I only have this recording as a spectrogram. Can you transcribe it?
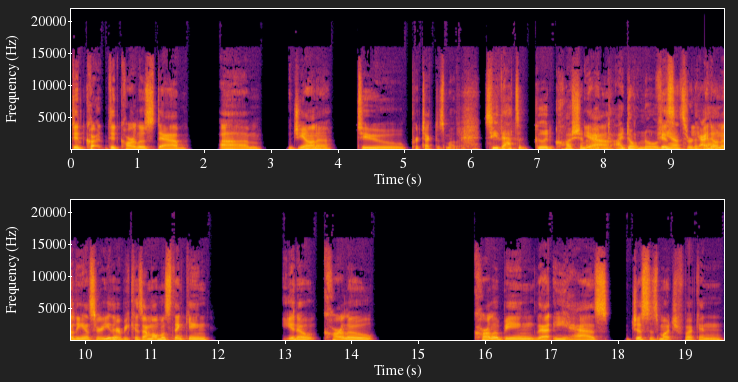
Did Car- did Carlos stab um, Gianna to protect his mother? See, that's a good question. Yeah. I, I don't know the answer to that. I don't know the answer either because I'm almost thinking, you know, Carlo, Carlo being that he has just as much fucking,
